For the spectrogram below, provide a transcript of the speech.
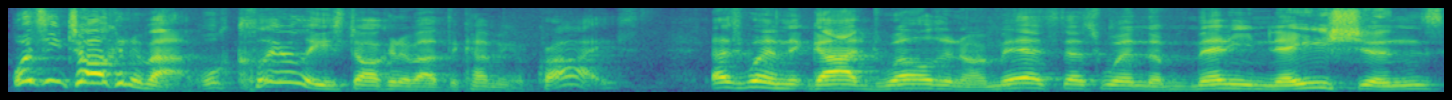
what's he talking about? Well clearly he's talking about the coming of christ. That's when God dwelled in our midst. That's when the many nations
